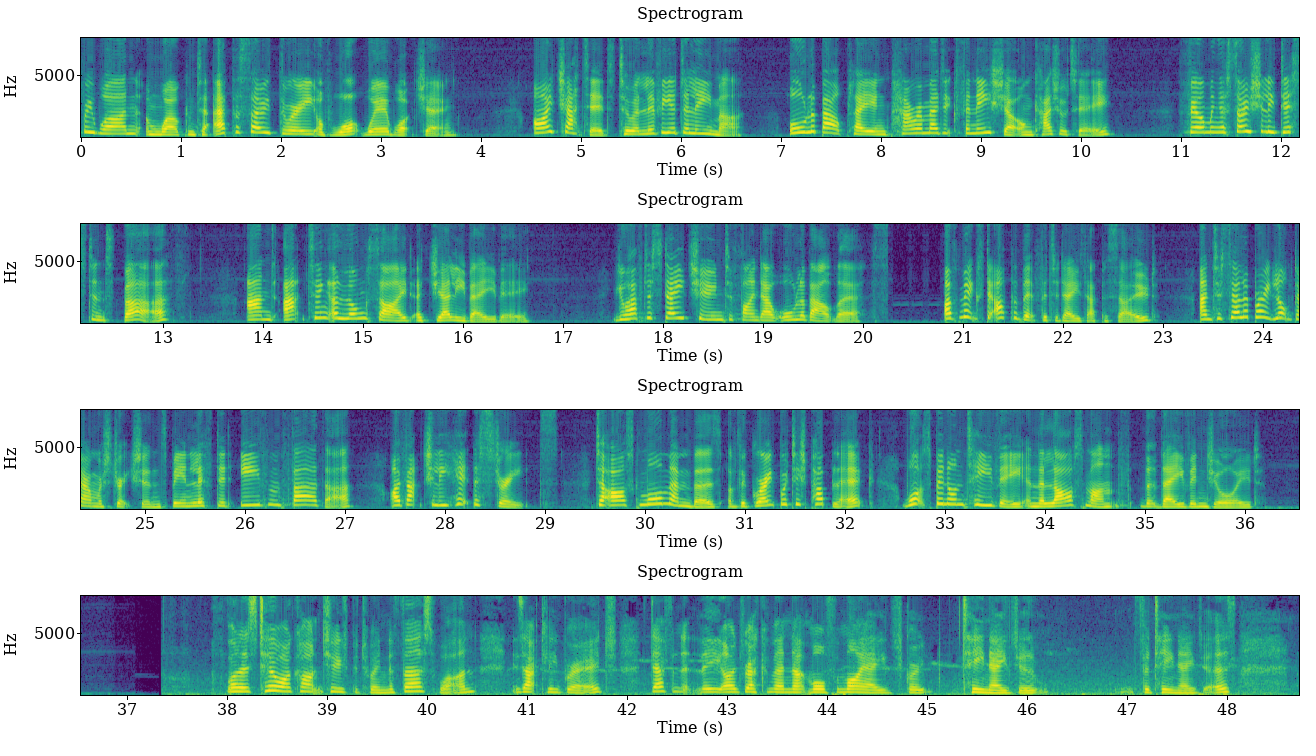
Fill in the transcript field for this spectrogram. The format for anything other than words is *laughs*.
everyone, and welcome to episode three of What We're Watching. I chatted to Olivia D'Lima all about playing paramedic Fenisha on Casualty, filming a socially distanced birth, and acting alongside a jelly baby. You'll have to stay tuned to find out all about this. I've mixed it up a bit for today's episode, and to celebrate lockdown restrictions being lifted even further, I've actually hit the streets to ask more members of the great British public what's been on TV in the last month that they've enjoyed. Well, there's two I can't choose between. The first one is Ackley Bridge. Definitely, I'd recommend that more for my age group, teenager, for teenagers.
